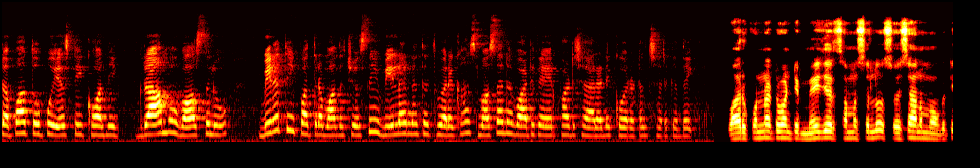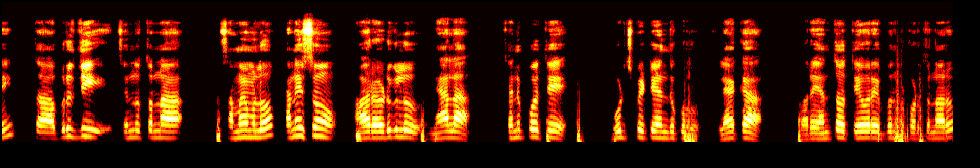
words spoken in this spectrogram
టపాతోపు ఎస్టీ కాలనీ గ్రామ వాసులు వినతి పత్రం అందజేసి వీలైనంత త్వరగా శ్మశాన వాటిక ఏర్పాటు చేయాలని కోరటం జరిగింది. వారికి ఉన్నటువంటి మేజర్ సమస్యలు శ్మశానం ఒకటి. అభివృద్ధి చెందుతున్న సమయంలో కనీసం ఆరు అడుగులు నేల చనిపోతే పూడ్చిపెట్టేందుకు లేక వారు ఎంతో తీవ్ర ఇబ్బందులు పడుతున్నారు.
